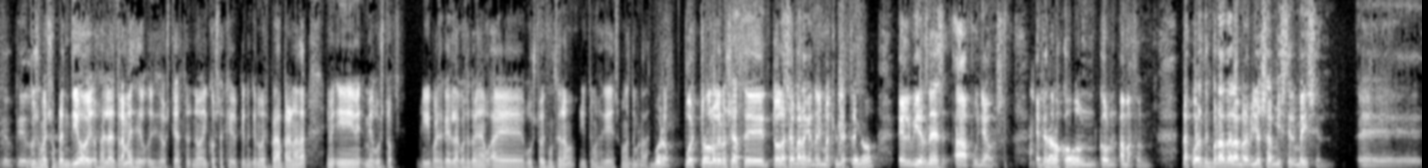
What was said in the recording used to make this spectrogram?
que, que- Incluso me sorprendió, o sea, la trama, y dice, dice, hostia, esto- no, hay cosas que, que, que no me esperaba para nada, y, y me gustó. Y parece que la cosa también eh, gustó y funcionó, y tenemos aquí segunda temporada. Bueno, pues todo lo que no se hace en toda la semana, que no hay más que un estreno, el viernes a puñados. Empezamos con, con Amazon. La cuarta temporada de la maravillosa Mr. Maisel. Eh,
